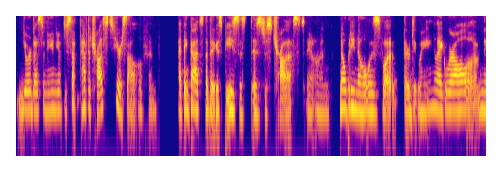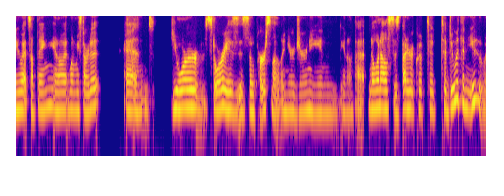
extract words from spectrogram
your destiny and you have to have to trust yourself and I think that's the biggest piece is is just trust, you know, and nobody knows what they're doing. Like we're all new at something, you know, when we start it. And your story is, is so personal in your journey and you know that no one else is better equipped to to do it than you.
